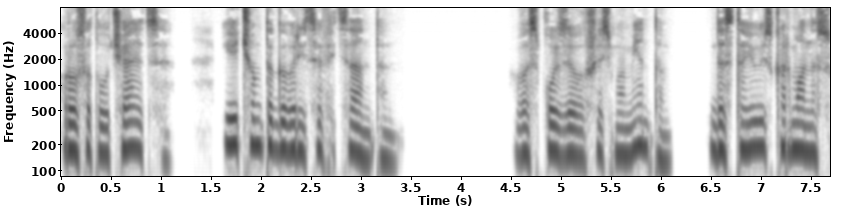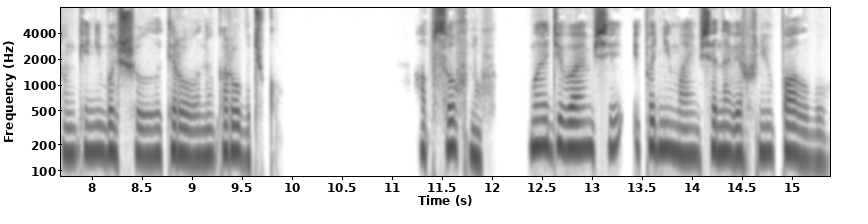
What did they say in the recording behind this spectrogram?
Рос отлучается и о чем-то говорит с официантом. Воспользовавшись моментом, достаю из кармана сумки небольшую лакированную коробочку. Обсохнув, мы одеваемся и поднимаемся на верхнюю палубу,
